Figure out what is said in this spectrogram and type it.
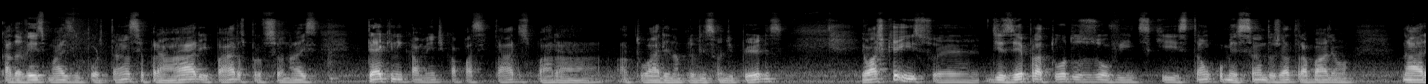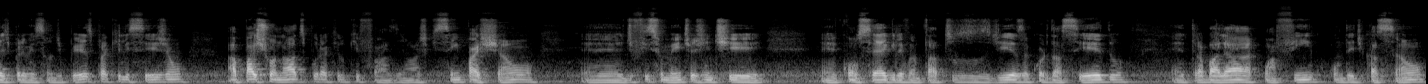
cada vez mais importância para a área e para os profissionais tecnicamente capacitados para atuarem na prevenção de perdas. Eu acho que é isso, é dizer para todos os ouvintes que estão começando, já trabalham na área de prevenção de perdas, para que eles sejam apaixonados por aquilo que fazem. Eu acho que sem paixão, é, dificilmente a gente é, consegue levantar todos os dias, acordar cedo, é, trabalhar com afinco, com dedicação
